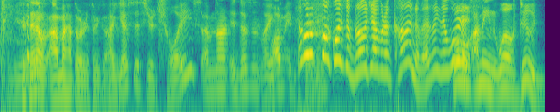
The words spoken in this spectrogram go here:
I mean, Because then I'm, guess- I'm gonna have to order three I guess it's your choice. I'm not. It doesn't like. Well, I mean, Who the fuck wants a blowjob with a condom? That's like the worst. well, I mean, well, dude,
